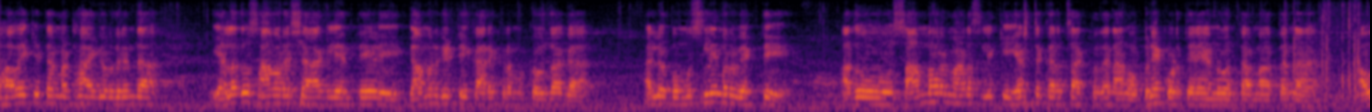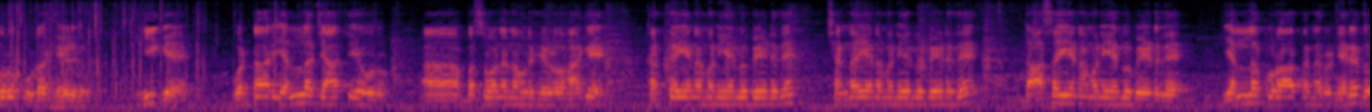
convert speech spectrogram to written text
ಭಾವೈಕ್ಯತೆ ಮಠ ಆಗಿರೋದ್ರಿಂದ ಎಲ್ಲದೂ ಸಾಮರಸ್ಯ ಆಗಲಿ ಅಂತೇಳಿ ಗಾಮನಗಟ್ಟಿ ಕಾರ್ಯಕ್ರಮಕ್ಕೆ ಹೋದಾಗ ಅಲ್ಲಿ ಒಬ್ಬ ಮುಸ್ಲಿಮರ ವ್ಯಕ್ತಿ, ಅದು ಸಾಂಬಾರು ಮಾಡಿಸ್ಲಿಕ್ಕೆ ಎಷ್ಟು ಖರ್ಚಾಗ್ತದೆ, ನಾನು ಒಬ್ಬನೇ ಕೊಡ್ತೇನೆ ಅನ್ನುವಂಥ ಮಾತನ್ನ ಅವರು ಕೂಡ ಹೇಳಿದರು. ಹೀಗೆ ಒಟ್ಟಾರೆ ಎಲ್ಲ ಜಾತಿಯವರು ಬಸವಣ್ಣನವರು ಹೇಳೋ ಹಾಗೆ ಕಕ್ಕಯ್ಯನ ಮನೆಯಲ್ಲೂ ಬೇಡದೆ, ಚೆನ್ನಯ್ಯನ ಮನೆಯಲ್ಲೂ ಬೇಡದೆ, ದಾಸಯ್ಯನ ಮನೆಯಲ್ಲೂ ಬೇಡದೆ. ಎಲ್ಲ ಪುರಾತನರು ನೆರೆದು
